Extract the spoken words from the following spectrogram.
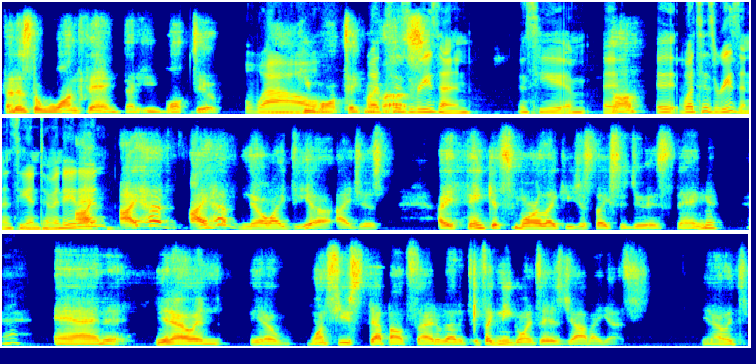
That is the one thing that he won't do. Wow. He won't take my What's class. What's his reason? Is he? Um, it- Huh? it- what's his reason? Is he intimidated? I, I have I have no idea. I just I think it's more like he just likes to do his thing. Yeah. And you know, and you know, once you step outside of that, it's, it's like me going to his job, I guess. You know, it's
